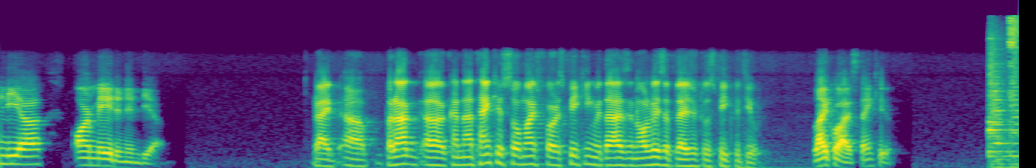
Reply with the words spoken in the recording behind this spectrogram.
India are made in India. Right. Uh, Parag uh, Khanna, thank you so much for speaking with us and always a pleasure to speak with you. Likewise. Thank you.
